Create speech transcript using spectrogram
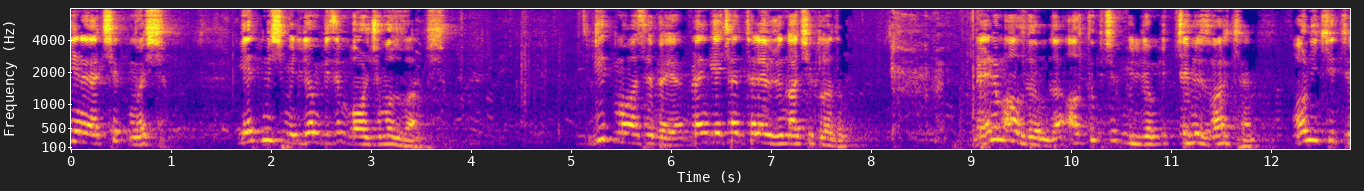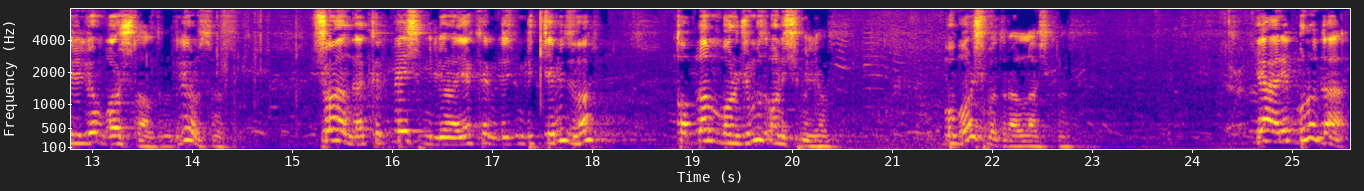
yine çıkmış 70 milyon bizim borcumuz varmış. Git muhasebeye. Ben geçen televizyonda açıkladım. Benim aldığımda 6,5 milyon bütçemiz varken 12 trilyon borçla aldım biliyor musunuz? Şu anda 45 milyona yakın bizim bütçemiz var. Toplam borcumuz 13 milyon. Bu borç mudur Allah aşkına? Yani bunu da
